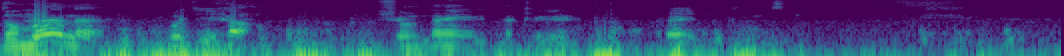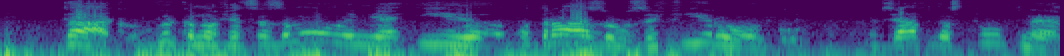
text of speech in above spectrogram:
до мене водія, що в неї такий рейтинг низький. Так, виконав я це замовлення і одразу з ефіру взяв наступне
